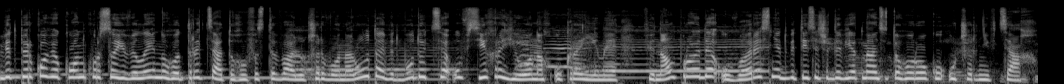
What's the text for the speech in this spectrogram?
Відбіркові конкурси ювілейного 30-го фестивалю Червона рута відбудуться у всіх регіонах України. Фінал пройде у вересні 2019 року у Чернівцях.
